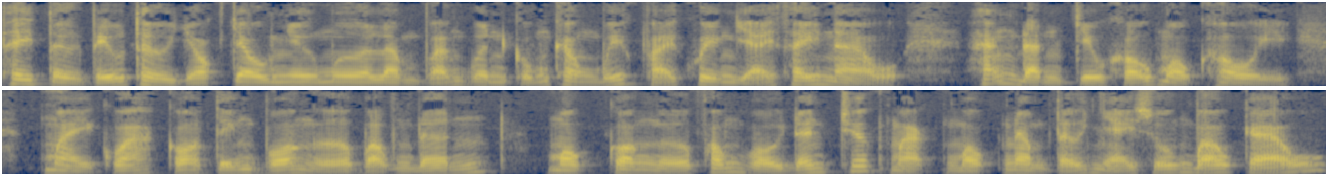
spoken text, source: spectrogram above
Thấy từ tiểu thư giọt châu như mưa, Lâm Vãn Vinh cũng không biết phải khuyên giải thế nào. Hắn đành chịu khổ một hồi. May quá có tiếng vó ngựa vọng đến. Một con ngựa phóng vội đến trước mặt, một nam tử nhảy xuống báo cáo.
